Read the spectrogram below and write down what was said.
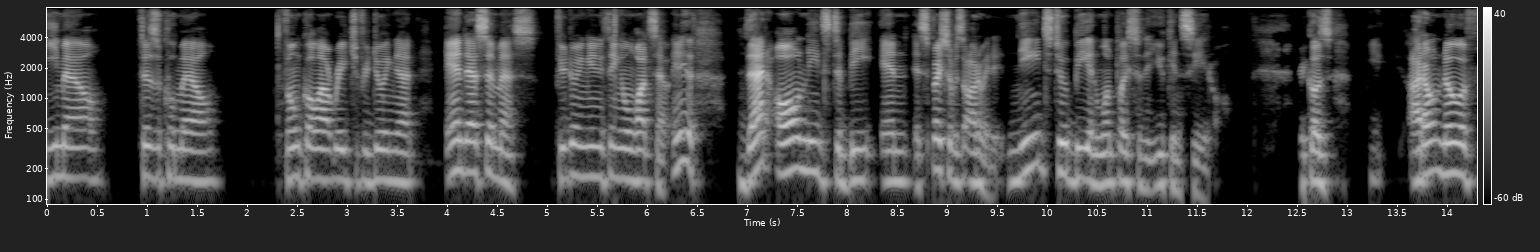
email, physical mail, phone call outreach if you're doing that, and SMS if you're doing anything on WhatsApp. Any that all needs to be in, especially if it's automated, needs to be in one place so that you can see it all. Because I don't know if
